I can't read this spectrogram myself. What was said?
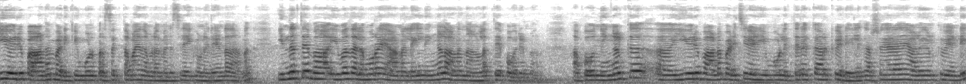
ഈ ഒരു പാഠം പഠിക്കുമ്പോൾ പ്രസക്തമായി നമ്മുടെ മനസ്സിലേക്ക് ഉണരേണ്ടതാണ്. ഇന്നത്തെ യുവതലമുറയാണ് അല്ലെങ്കിൽ നിങ്ങളാണ് നാളത്തെ പൗരന്മാർ. അപ്പോൾ നിങ്ങൾക്ക് ഈ ഒരു പാഠം പഠിച്ചു കഴിയുമ്പോൾ ഇത്തരക്കാർക്ക് വേണ്ടി അല്ലെങ്കിൽ കർഷകരായ ആളുകൾക്ക് വേണ്ടി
